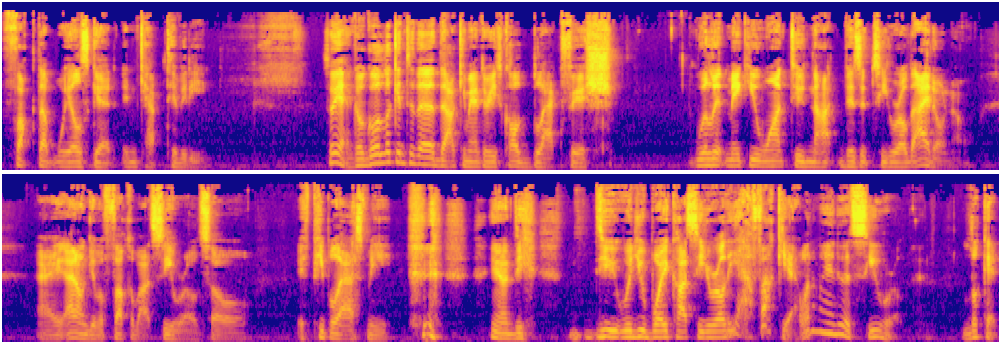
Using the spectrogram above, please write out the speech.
fucked up whales get in captivity. So yeah, go go look into the documentary. It's called Blackfish. Will it make you want to not visit SeaWorld? I don't know. I, I don't give a fuck about SeaWorld. So if people ask me, you know, do, do you, would you boycott SeaWorld? Yeah, fuck yeah. What am I going to do at SeaWorld? Look at,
